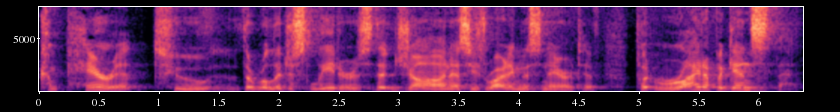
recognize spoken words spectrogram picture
compare it to the religious leaders that John, as he's writing this narrative, put right up against that.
